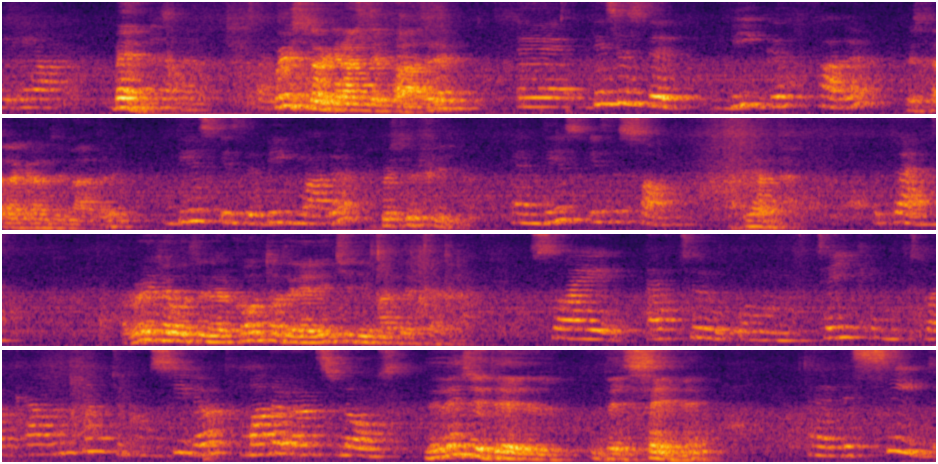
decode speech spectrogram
E, E, H. Bene, questo è il grande Padre, Uh, this is the big father, questa è la grande Madre, this is the big mother, questo è il figlio, and this is the son, la pianta. the plant. Allora devo tener conto delle leggi di Madre Terra. So I have to um, take into account to consider Mother Earth's laws. Le leggi del, del seme, Uh, the seed,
